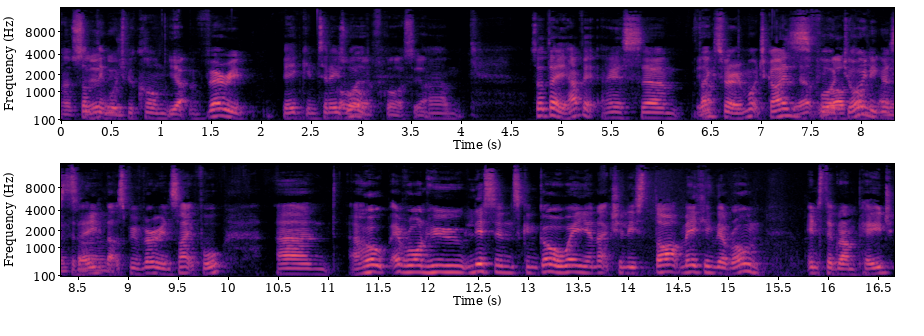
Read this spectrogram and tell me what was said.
of something which become Yeah. very big in today's Oh, world. yeah, of course, yeah. Um, so there you have it. I guess um, thanks very much, guys, you're for welcome. joining us today. That's been very insightful, and I hope everyone who listens can go away and actually start making their own Instagram page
